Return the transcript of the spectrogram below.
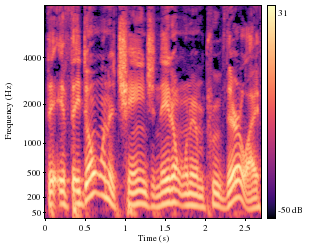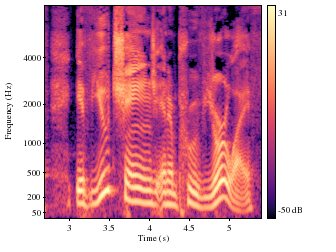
They, if they don't want to change and they don't want to improve their life, if you change and improve your life,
